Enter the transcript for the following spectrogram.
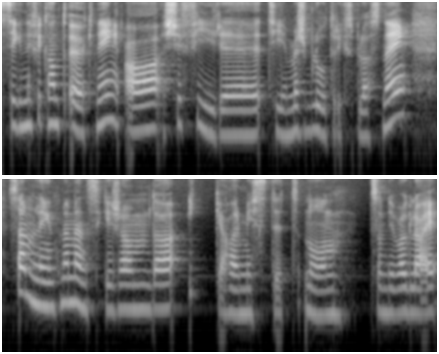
signifikant økning av 24 timers blodtrykksbelastning sammenlignet med mennesker som da ikke har mistet noen som de var glad i.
